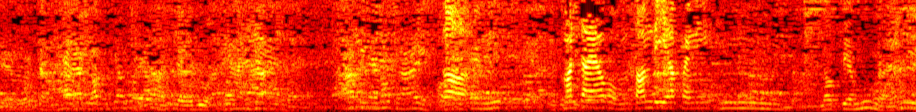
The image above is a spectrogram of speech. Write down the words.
เดี๋ยวผมจัดให้นะครับเดี๋ยวมาเจอด่วนนะครับอาเป็นไงน้องชายก็แค่นี้ มั่นใจครับผมซ้อมดีครับไฟล์นี้อืมเราเตรียมลูกไหนที่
